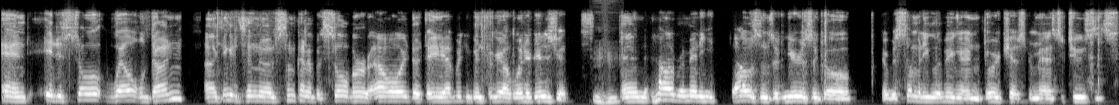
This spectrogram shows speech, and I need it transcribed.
And it is so well done. I think it's in uh some kind of a silver alloy that they haven't even figured out what it is yet. hmm And however many thousands of years ago, there was somebody living in Dorchester, Massachusetts,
